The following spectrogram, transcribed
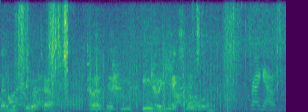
tam nic života. Vezme písky, chodíme k snovu. Frag out.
